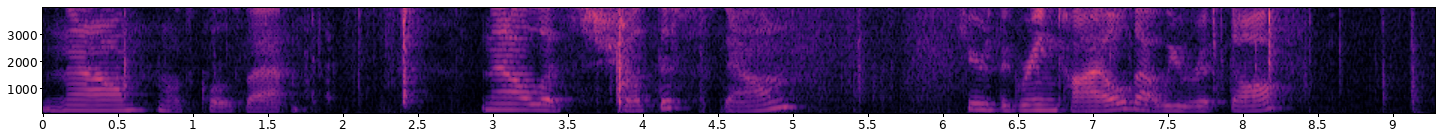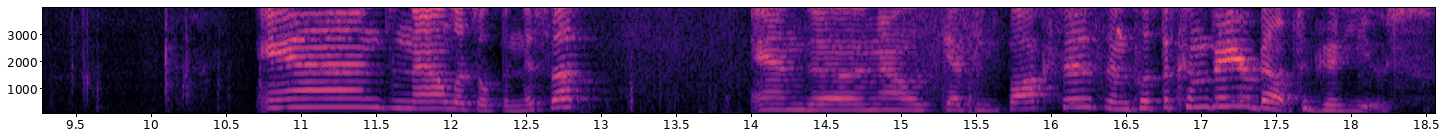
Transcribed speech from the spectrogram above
now let's close that. Now let's shut this down. Here's the green tile that we ripped off. And now let's open this up. And uh, now let's get these boxes and put the conveyor belt to good use.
